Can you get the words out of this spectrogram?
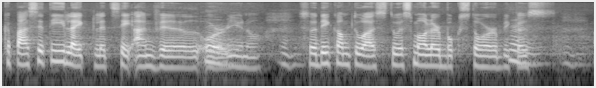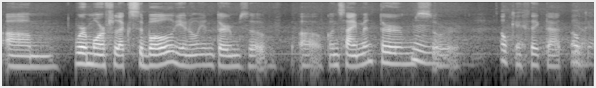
capacity like let's say Anvil or mm. you know. So they come to us to a smaller bookstore because um, we're more flexible, you know, in terms of uh, consignment terms or Okay. things like that. yeah. Okay.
